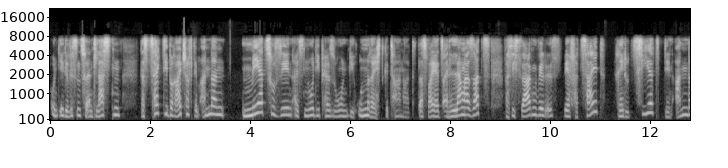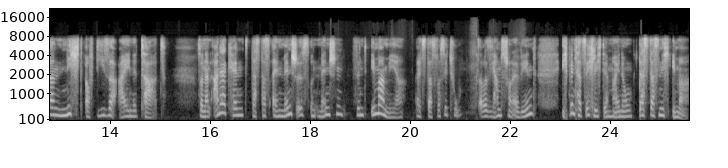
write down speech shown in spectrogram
und ihr Gewissen zu entlasten, das zeigt die Bereitschaft, dem anderen mehr zu sehen als nur die Person, die Unrecht getan hat. Das war jetzt ein langer Satz. Was ich sagen will, ist, wer verzeiht, reduziert den anderen nicht auf diese eine Tat, sondern anerkennt, dass das ein Mensch ist und Menschen sind immer mehr als das, was sie tun. Aber Sie haben es schon erwähnt, ich bin tatsächlich der Meinung, dass das nicht immer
